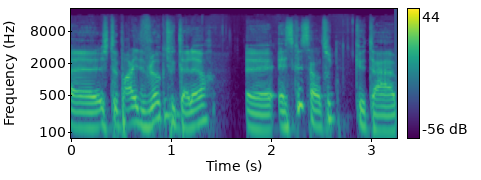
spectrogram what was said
euh, je te parlais de vlog tout à l'heure. Euh, Est-ce que c'est un truc que tu as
